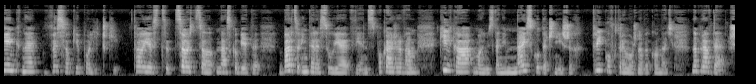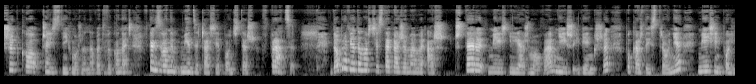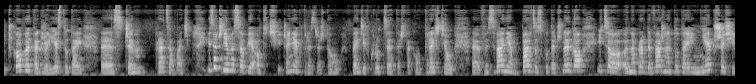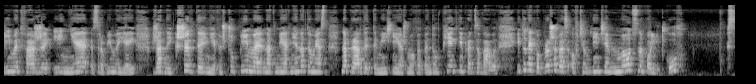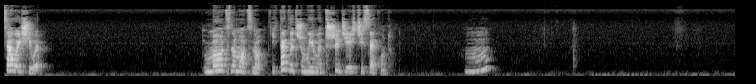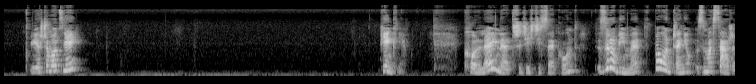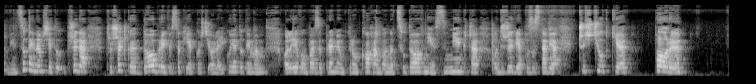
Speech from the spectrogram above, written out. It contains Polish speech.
piękne, wysokie policzki. To jest coś, co nas kobiety bardzo interesuje, więc pokażę Wam kilka, moim zdaniem, najskuteczniejszych trików, które można wykonać naprawdę szybko. Część z nich można nawet wykonać w tak zwanym międzyczasie bądź też w pracy. Dobra wiadomość jest taka, że mamy aż cztery mięśnie jarzmowe, mniejszy i większy po każdej stronie, mięsień policzkowy, także jest tutaj e, z czym pracować. I zaczniemy sobie od ćwiczenia, które zresztą będzie wkrótce też taką treścią e, wyzwania, bardzo skutecznego i co naprawdę ważne, tutaj nie przesilimy twarzy i nie zrobimy jej żadnej krzywdy, nie wyszczuplimy nadmiernie, natomiast naprawdę te mięśnie jarzmowe będą pięknie pracowały. I tutaj poproszę Was o wciągnięcie mocno policzków z całej siły. Mocno, mocno. I tak wytrzymujemy 30 sekund. Hmm. Jeszcze mocniej. Pięknie. Kolejne 30 sekund zrobimy w połączeniu z masażem, więc tutaj nam się tu przyda troszeczkę dobrej, wysokiej jakości olejku. Ja tutaj mam olejową bazę premium, którą kocham, bo ona cudownie zmiękcza, odżywia, pozostawia czyściutkie pory.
